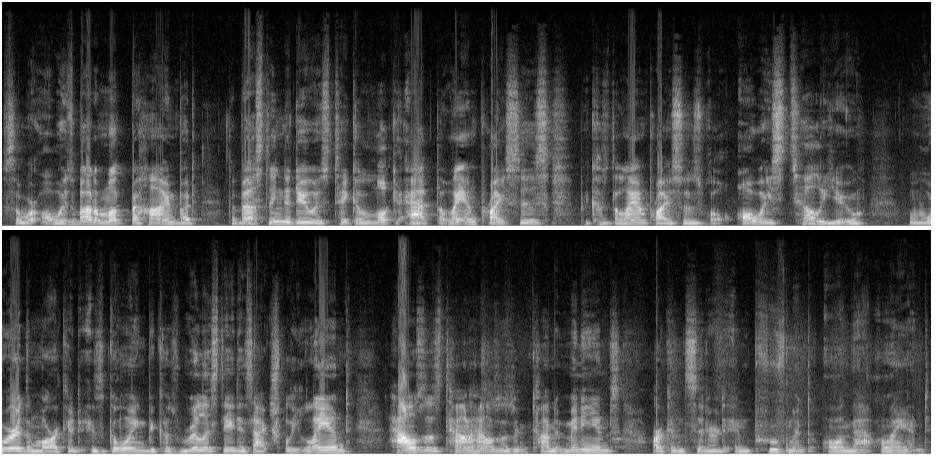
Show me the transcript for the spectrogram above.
So we're always about a month behind, but the best thing to do is take a look at the land prices because the land prices will always tell you where the market is going because real estate is actually land. Houses, townhouses, and condominiums are considered improvement on that land.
